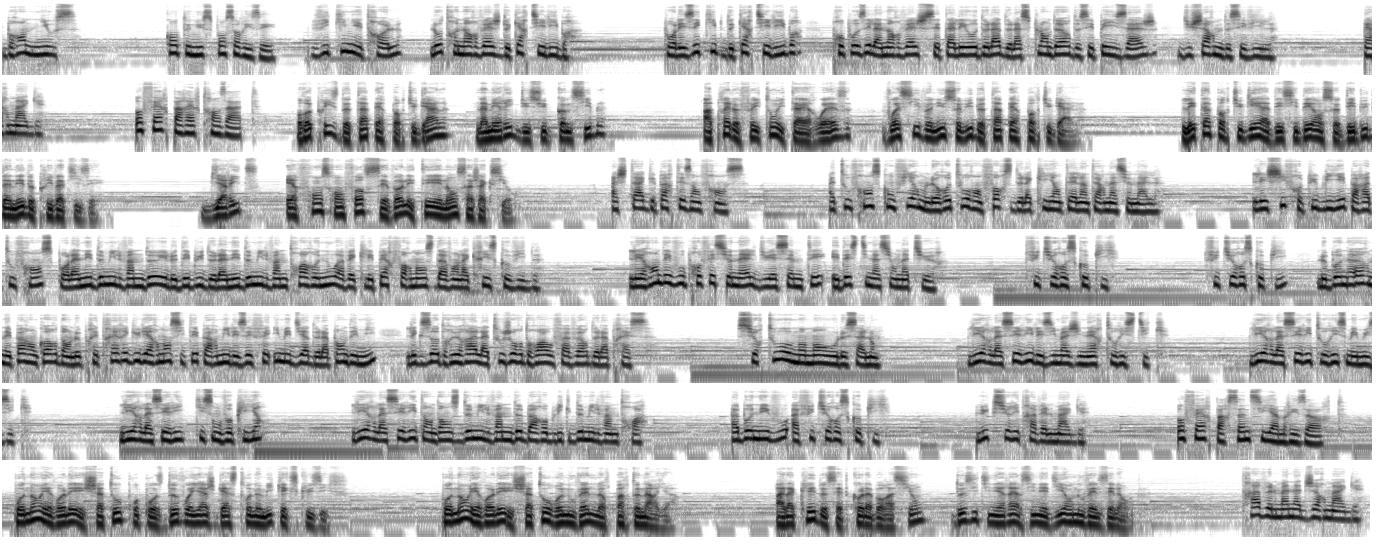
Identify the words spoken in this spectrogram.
Brand News. Contenu sponsorisé. Viking et Troll, l'autre Norvège de quartier libre. Pour les équipes de quartier libre, proposer la Norvège c'est aller au-delà de la splendeur de ses paysages, du charme de ses villes. Air Mag. Offert par Air Transat. Reprise de TAP Air Portugal, l'Amérique du Sud comme cible Après le feuilleton Ita Airways, voici venu celui de TAP Air Portugal. L'État portugais a décidé en ce début d'année de privatiser. Biarritz, Air France renforce ses vols été et lance Ajaccio. Hashtag Partez en France. Atout France confirme le retour en force de la clientèle internationale. Les chiffres publiés par Atout France pour l'année 2022 et le début de l'année 2023 renouent avec les performances d'avant la crise Covid. Les rendez-vous professionnels du SMT et Destination Nature. Futuroscopie. Futuroscopie, le bonheur n'est pas encore dans le prêt très régulièrement cité parmi les effets immédiats de la pandémie, l'exode rural a toujours droit aux faveurs de la presse. Surtout au moment où le salon. Lire la série Les imaginaires touristiques. Lire la série Tourisme et musique. Lire la série Qui sont vos clients? Lire la série Tendance 2022-2023. Abonnez-vous à Futuroscopie. Luxury Travel Mag. Offert par Sun Siam Resort. Ponant et Relais et Château proposent deux voyages gastronomiques exclusifs. Ponant et Relais et Château renouvellent leur partenariat. À la clé de cette collaboration, deux itinéraires inédits en Nouvelle-Zélande. Travel Manager Mag.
